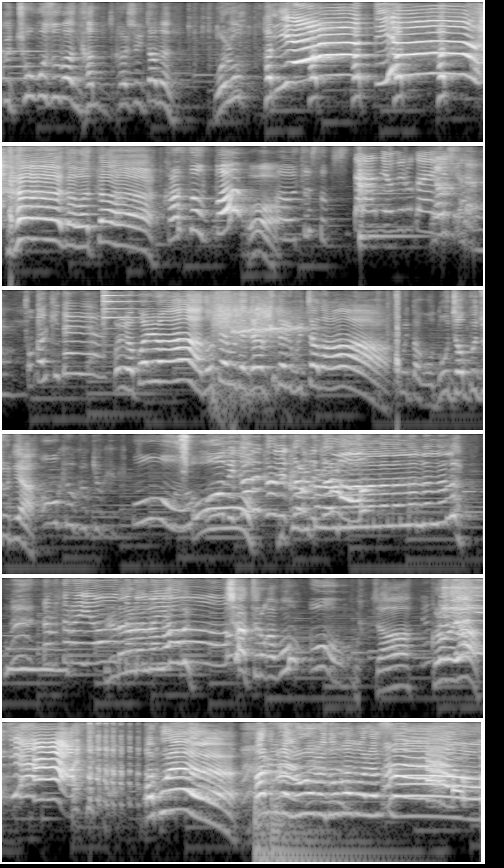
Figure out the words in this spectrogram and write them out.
그 초고수만 갈 수 있다는 월호 핫, 이야, 핫, 핫, 핫, 아, 하나 왔다. 갔어 오빠? 어. 아 어쩔 수 없이. 난 여기로 가요. 역시 오빠 기다려. 빨리 와 빨리 와. 너 때문에 내가 기다리고 있잖아. 하고 있다고. 노 점프 존이야. 오, 오케이 오케이 오케이 오케이. 오. 오 미끄러 미끄러 미끄러 미끄러. 랄랄랄랄랄랄랄. 오. 떨어뜨려요. 떨어뜨려요. 랄랄랄랄랄. 차 들어가고. 오. 자 그러면 야. 아 뭐해? 하루가 녹아버 녹아버렸어.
